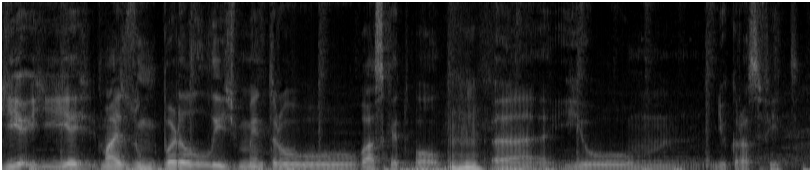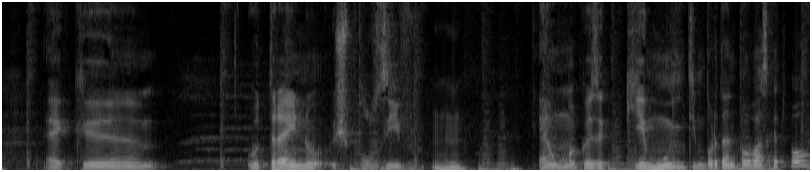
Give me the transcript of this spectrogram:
E, e é mais um paralelismo entre o, o basquetebol Uhum. ah, e, o, e o crossfit. É que o treino explosivo Uhum. é uma coisa que é muito importante para o basquetebol.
